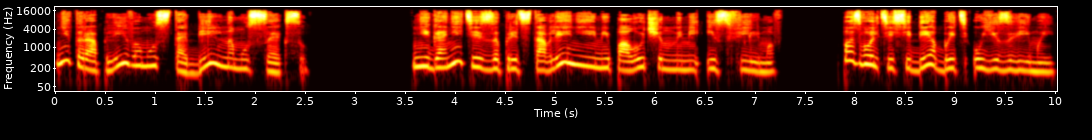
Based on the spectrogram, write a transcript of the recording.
неторопливому, стабильному сексу. Не гонитесь за представлениями, полученными из фильмов. Позвольте себе быть уязвимой.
